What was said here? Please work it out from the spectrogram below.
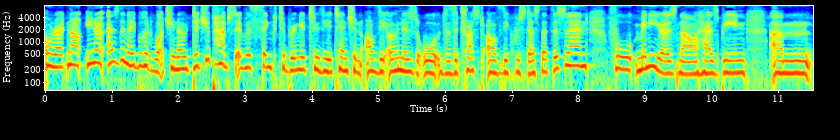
All right. Now, you know, as the neighborhood watch, you know, did you perhaps ever think to bring it to the attention of the owners or the, the trust of the Koestas that this land for many years now has been, um,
